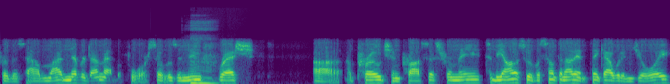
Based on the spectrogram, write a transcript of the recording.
for this album. I'd never done that before, so it was a new, Mhm. fresh uh, approach and process for me. To be honest, it was something I didn't think I would enjoy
